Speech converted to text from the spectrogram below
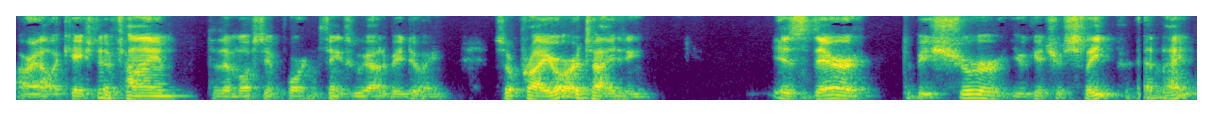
our allocation of time to the most important things we ought to be doing. So prioritizing is there to be sure you get your sleep at night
